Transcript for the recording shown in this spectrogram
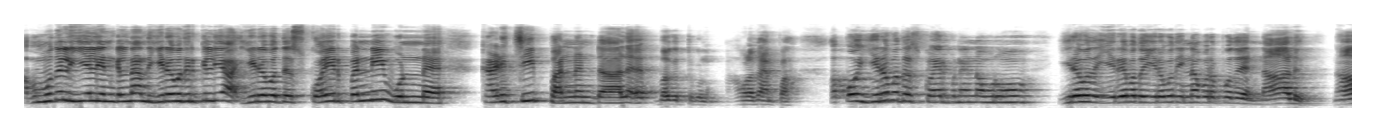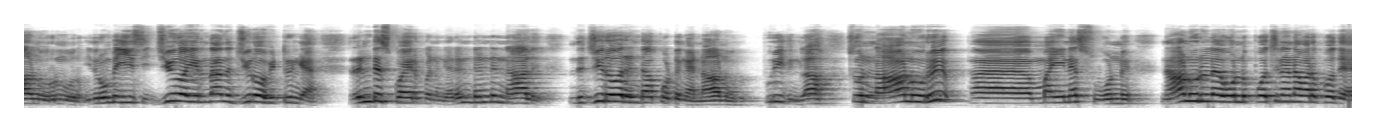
அப்போ முதல் இயல் எண்கள்னா அந்த இருபது இருக்கு இல்லையா? இருபதை ஸ்கொயர் பண்ணி ஒன்று கழிச்சு பன்னெண்டால் வகுத்துக்கணும். அவ்வளோதான்ப்பா அப்போது இருபதை ஸ்கொயர் பண்ண என்ன வரும்? இருபது இருபது இருபது என்ன வரப்போகுது? நாலு. நானூறுன்னு வரும். இது ரொம்ப ஈஸி ஜீரோ இருந்தால் அந்த ஜீரோவை விட்டுருங்க. ரெண்டு ஸ்கொயர் பண்ணுங்க. ரெண்டு ரெண்டு நாலு. இந்த ஜீரோவை ரெண்டாக போட்டுங்க. நானூறு. புரியுதுங்களா? ஸோ நானூறு மைனஸ் ஒன்று நானூறில் ஒன்று போச்சுன்னா என்ன வரப்போகுது?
